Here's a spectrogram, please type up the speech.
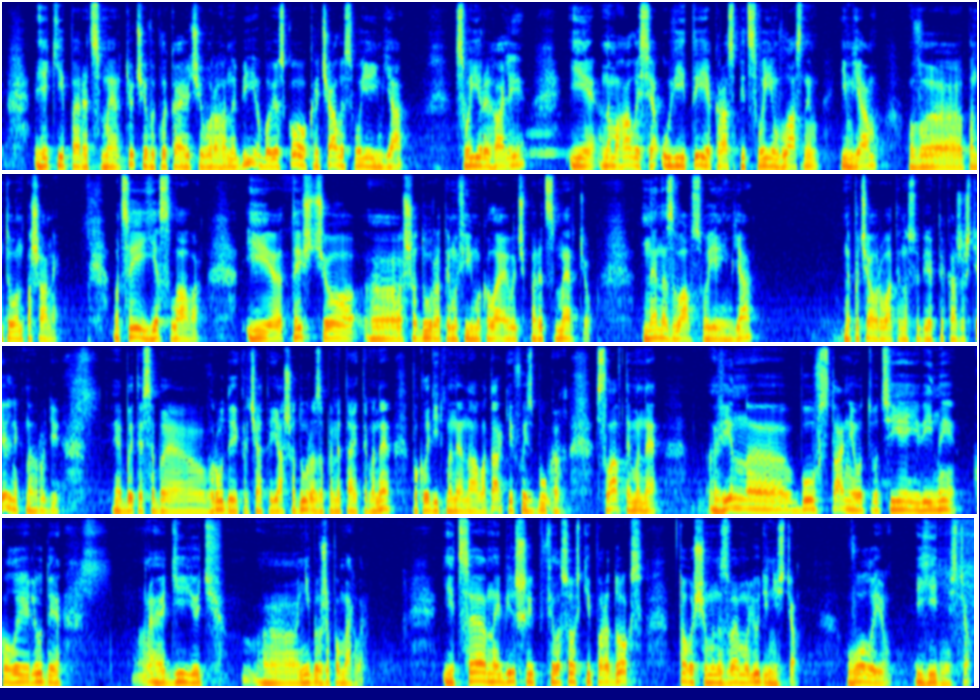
які перед смертю чи викликаючи ворога на бій, обов'язково кричали своє ім'я, свої регалії і намагалися увійти якраз під своїм власним ім'ям в пантеон Пашани. Оце і є слава. І те, що е, Шадура Тимофій Миколайович перед смертю не назвав своє ім'я, не почав рвати на собі, як ти кажеш, тельник на груді, е, бити себе в груди і кричати: Я Шадура, запам'ятайте мене, покладіть мене на аватарки в Фейсбуках, славте мене. він е, був в стані от, от цієї війни, коли люди діють, ніби вже померли. І це найбільший філософський парадокс того, що ми називаємо людяністю, волею і гідністю.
